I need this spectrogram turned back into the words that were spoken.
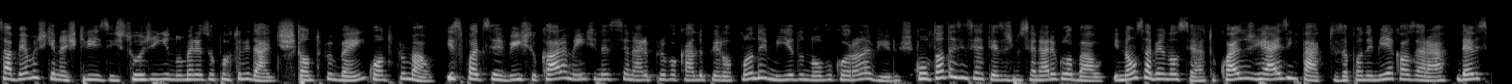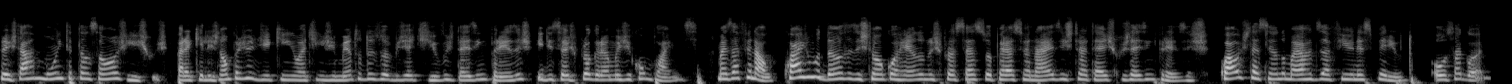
Sabemos que nas crises surgem inúmeras oportunidades, tanto para o bem quanto para o mal. Isso pode ser visto claramente nesse cenário provocado pela pandemia do novo coronavírus. Com tantas incertezas no cenário global e não sabendo ao certo quais os reais impactos a pandemia causará, deve-se prestar muita atenção aos riscos, para que eles não prejudiquem o atingimento dos objetivos das empresas e de seus programas de compliance. Mas afinal, quais mudanças estão ocorrendo nos processos operacionais e estratégicos das empresas? Qual está sendo o maior desafio nesse período? Ouça agora.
